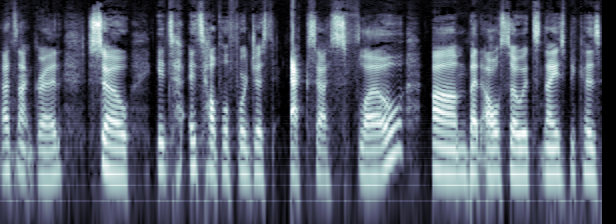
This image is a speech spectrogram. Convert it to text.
That's not good. So it's it's helpful for just excess flow, um, but also it's nice because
